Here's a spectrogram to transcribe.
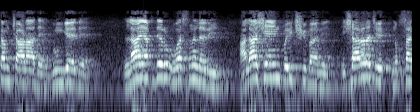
کم چاړه ده ګونګې ده لا يقدر وسن لري علا شین په هیڅ شی باندې اشاره ده چې نقصان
